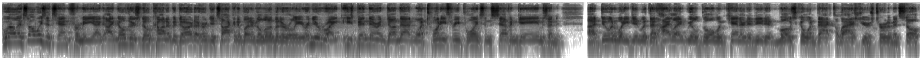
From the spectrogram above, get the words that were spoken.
Well, it's always a 10 for me. I, I, know there's no Connor Bedard. I heard you talking about it a little bit earlier, and you're right. He's been there and done that, what, 23 points in seven games and uh, doing what he did with that highlight reel goal when Canada needed most going back to last year's tournament. So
